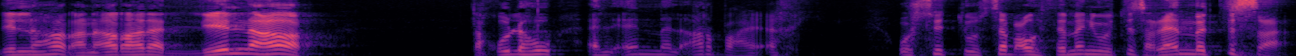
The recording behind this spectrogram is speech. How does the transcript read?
ليل نهار أنا أرى هذا ليل نهار. تقول له الأئمة الأربعة يا أخي والست والسبعة والثمانية والتسعة الأئمة التسعة.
